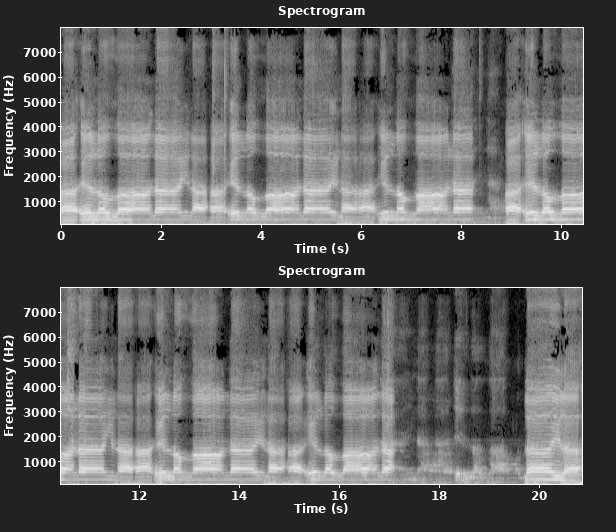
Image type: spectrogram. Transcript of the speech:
إلا الله لا إله إلا الله لا إله إلا الله لا إلا الله لا إله إلا الله لا إله إلا الله لا لا إله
